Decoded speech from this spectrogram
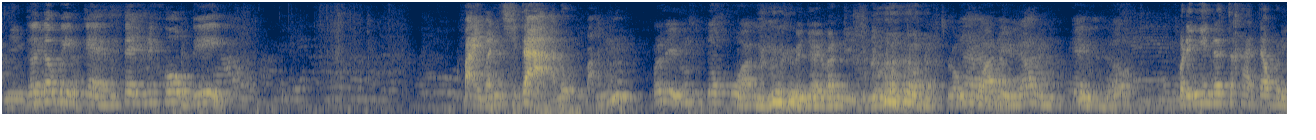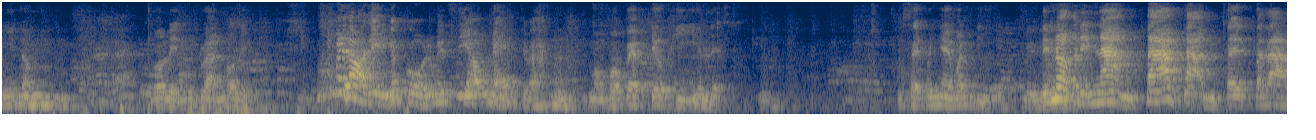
ำเธอจะบีบแก่มันเต้นอยู่ในโค้งพี่ไปบัญชีดาโลดบังพอดีมันตัวขวานเป็นไงวันดีอยู่ลงลงขวานเก่งเด้อบริยินเด้อจ้ะค่ะเจ้าบริยินเนาะ บ่เล่นลูกหลานบ่เล่นไม่หล่อเลยกับโกรธไม่เสียวไหนใช่ไหมมองพอแป๊บเจอผีนั่นแหละใส่เป็นไงวันดีเด็กน้อยก็เล่นน้ำตามตามอยู่ใต้ตาราง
